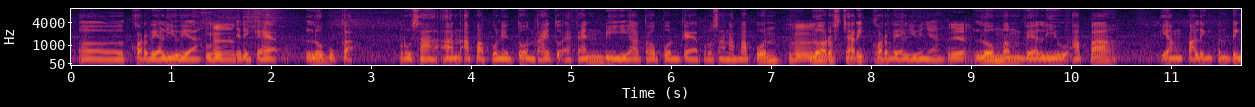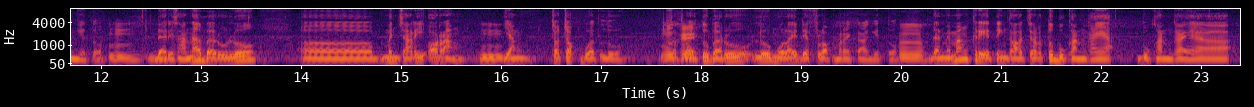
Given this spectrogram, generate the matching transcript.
eh, core value ya. Heeh. Jadi kayak lo buka perusahaan apa pun itu entah itu F&B ataupun kayak perusahaan apa pun, Heeh. lo harus cari core value-nya. Iya. Lo memvalue apa yang paling penting gitu. Hmm, hmm. Dari sana baru lo eh, mencari orang Hmm. yang cocok buat lo. Setelah Oke. itu baru lu mulai develop mereka gitu. Hmm. Dan memang creating culture tuh bukan kayak bukan kayak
